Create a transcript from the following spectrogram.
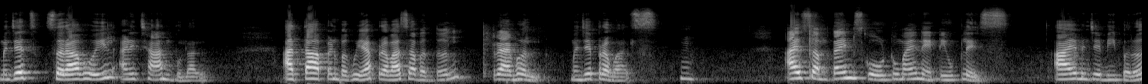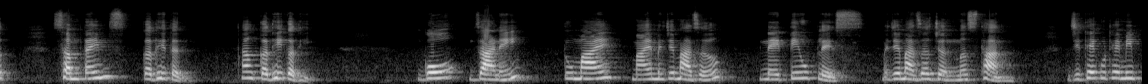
म्हणजेच सराव होईल आणि छान बोलाल. आता आपण बघूया प्रवासाबद्दल. ट्रॅव्हल म्हणजे प्रवास. I sometimes go to my native place I म्हणजे मी परत. समटाईम्स कधीतरी. हां कधी कधी गो जाणे टू माय माय म्हणजे माझं नेटिव्ह प्लेस म्हणजे माझं जन्मस्थान. जिथे कुठे मी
